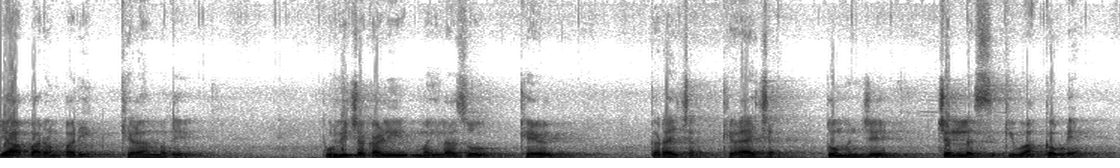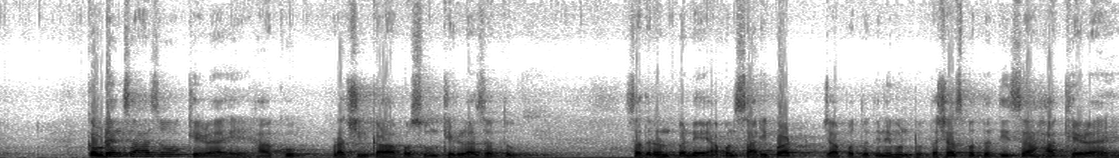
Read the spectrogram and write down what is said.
या पारंपरिक खेळांमध्ये पूर्वीच्या काळी महिला जो खेळ करायच्या खेळायच्या तो म्हणजे चल्लस किंवा कवड्या. कवड्यांचा हा जो खेळ आहे हा खूप प्राचीन काळापासून खेळला जातो. साधारणपणे आपण सारीपाट ज्या पद्धतीने म्हणतो तशाच पद्धतीचा हा खेळ आहे.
